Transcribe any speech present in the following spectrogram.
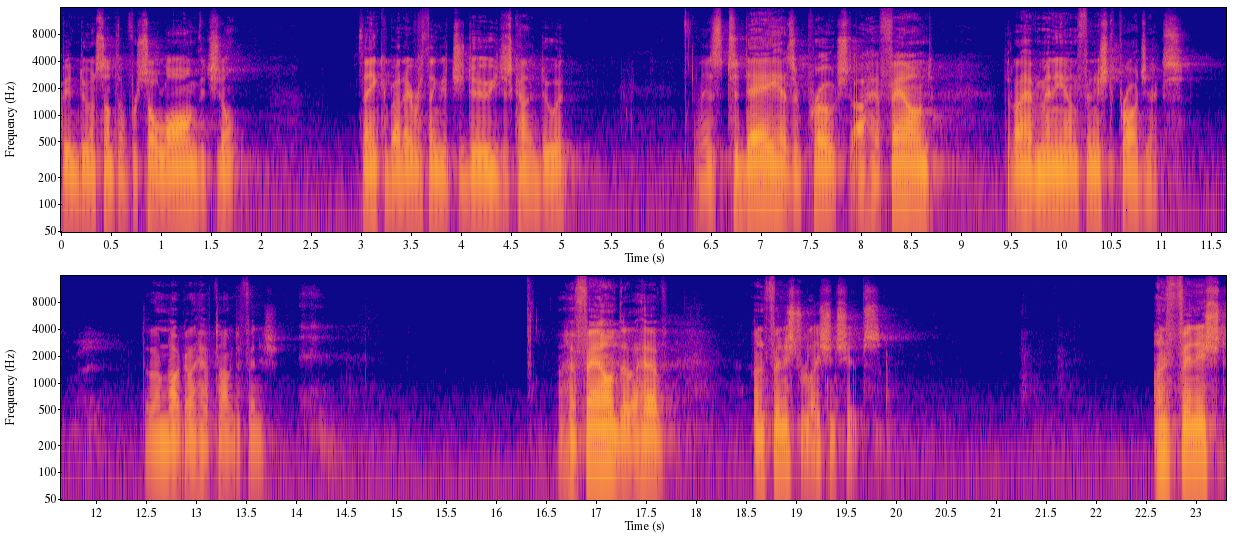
been doing something for so long that you don't think about everything that you do, you just kind of do it. And as today has approached, I have found that I have many unfinished projects that I'm not going to have time to finish. I have found that I have unfinished relationships, unfinished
